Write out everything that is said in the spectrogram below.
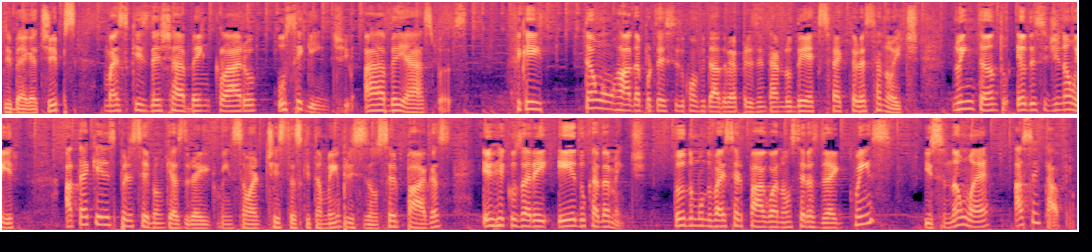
de Bega Chips, mas quis deixar bem claro o seguinte, abre aspas. Fiquei tão honrada por ter sido convidada a me apresentar no The X Factor essa noite. No entanto, eu decidi não ir. Até que eles percebam que as drag queens são artistas que também precisam ser pagas, eu recusarei educadamente. Todo mundo vai ser pago a não ser as drag queens? Isso não é aceitável.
